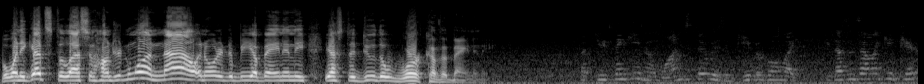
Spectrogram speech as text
But when he gets to lesson 101, now in order to be a Beinoni, he has to do the work of a Beinoni. But do you think he even wants to? Is he capable? Like, he doesn't sound like he cares.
